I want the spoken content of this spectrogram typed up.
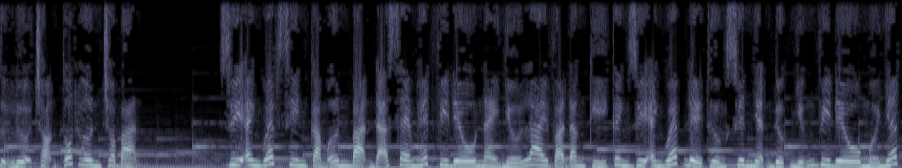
sự lựa chọn tốt hơn cho bạn. Duy Anh Web xin cảm ơn bạn đã xem hết video này nhớ like và đăng ký kênh Duy Anh Web để thường xuyên nhận được những video mới nhất.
